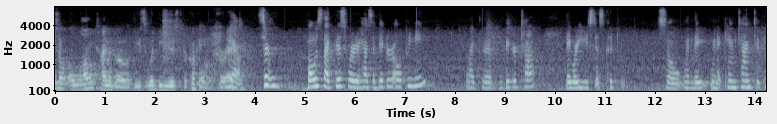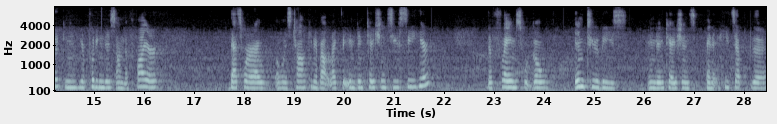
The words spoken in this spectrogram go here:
So a long time ago, these would be used for cooking, correct? Yeah, certain bowls like this where it has a bigger opening, like the, the bigger top, they were used as cooking. So when they when it came time to cooking, you're putting this on the fire. That's where I, I was talking about, like the indentations you see here. The flames would go into these indentations, and it heats up the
